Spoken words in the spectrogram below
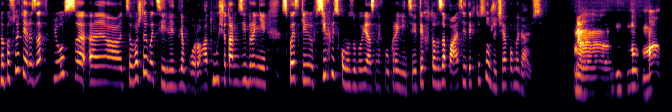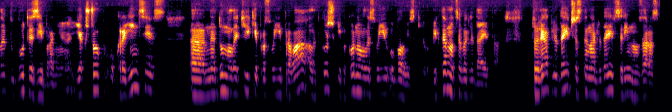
Ну по суті, резерв плюс е, це важлива ціль для ворога, тому що там зібрані списки всіх військовозобов'язаних українців, тих, хто в запасі, тих, хто служить. Чи я помиляюся? Е, ну, мали б бути зібрані, якщо б українці е, не думали тільки про свої права, але також і виконували свої обов'язки. Об'єктивно це виглядає так. То ряд людей, частина людей все рівно зараз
